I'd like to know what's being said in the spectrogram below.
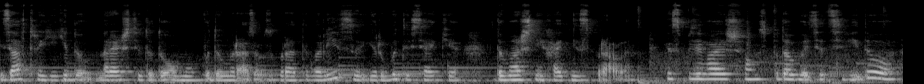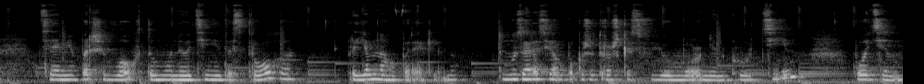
і завтра я їду нарешті додому. Будемо разом збирати валізи і робити всякі домашні хатні справи. Я сподіваюся, що вам сподобається це відео. Це мій перший влог, тому не оцінюйте строго. Приємного перегляду. Тому зараз я вам покажу трошки свою morning routine. Потім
